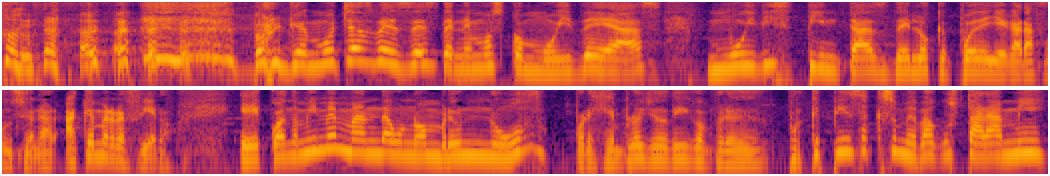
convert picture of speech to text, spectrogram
Porque muchas veces tenemos como ideas muy distintas de lo que puede llegar a funcionar. ¿A qué me refiero? Eh, cuando a mí me manda un hombre un nude, por ejemplo, yo digo, pero ¿por qué piensa que eso me va a gustar a mí?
